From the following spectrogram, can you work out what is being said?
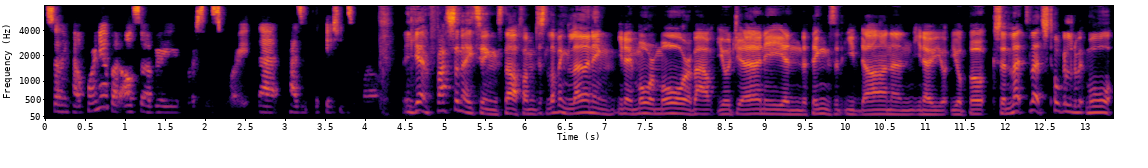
Southern California, but also a very universal story that has implications in the world. You're getting fascinating stuff. I'm just loving learning, you know, more and more about your journey and the things that you've done and, you know, your, your books. And let's let's talk a little bit more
